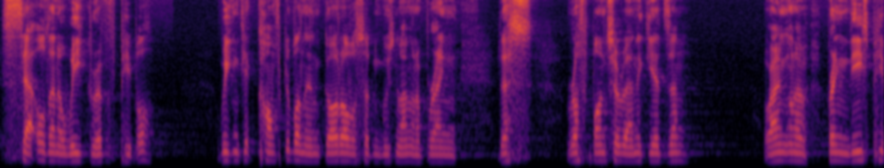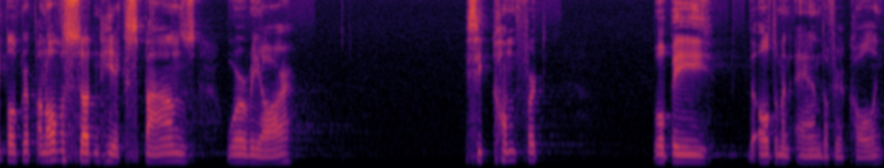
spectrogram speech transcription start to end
settled in a wee group of people? We can get comfortable and then God all of a sudden goes, no, I'm going to bring this rough bunch of renegades in. Or I'm going to bring these people group. And all of a sudden he expands where we are. You see, comfort will be the ultimate end of your calling.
